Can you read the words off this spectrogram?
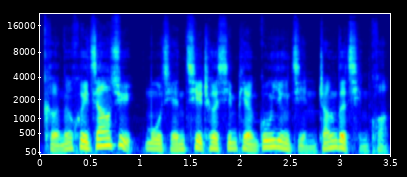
可能会加剧目前汽车芯片供应紧张的情况。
